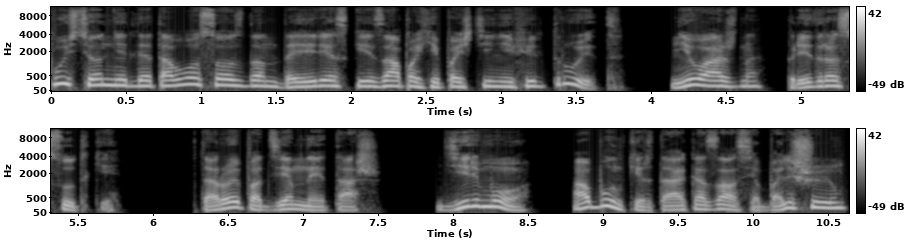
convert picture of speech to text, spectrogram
пусть он не для того создан, да и резкие запахи почти не фильтрует. Неважно, предрассудки. Второй подземный этаж. Дерьмо, а бункер-то оказался большим.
